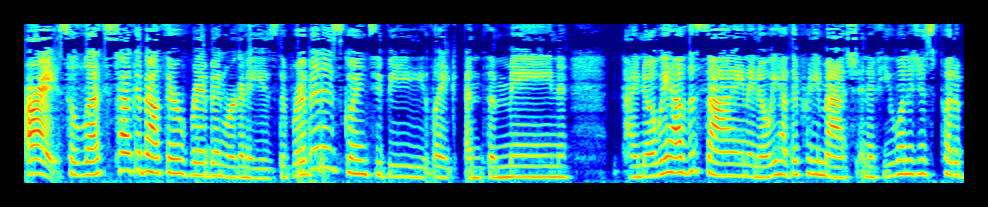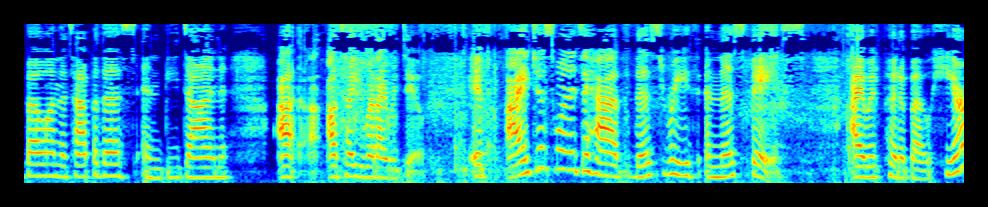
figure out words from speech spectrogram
All right, so let's talk about their ribbon we're going to use. The ribbon is going to be like and the main I know we have the sign, I know we have the pretty mesh, and if you want to just put a bow on the top of this and be done, I, will tell you what I would do. If I just wanted to have this wreath and this base, I would put a bow here,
